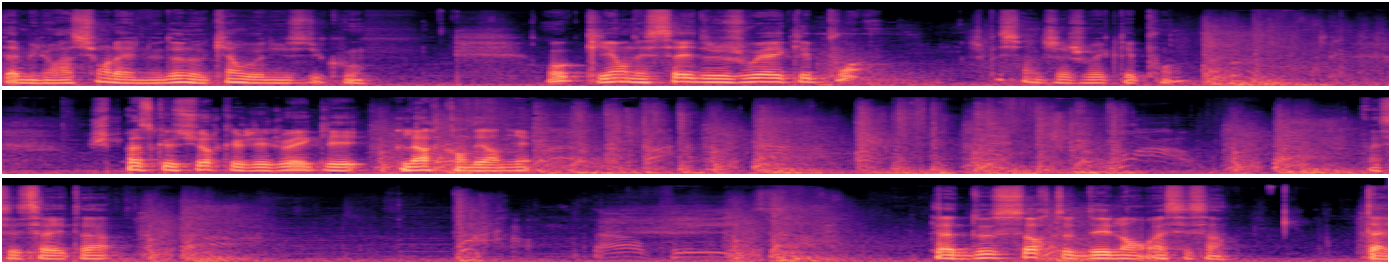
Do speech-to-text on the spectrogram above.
d'amélioration. Là, elle ne donne aucun bonus du coup. Ok, on essaye de jouer avec les points. Je sais pas si on a déjà joué avec les points. Je suis presque sûr que j'ai joué avec les l'arc en dernier. Ah, c'est ça, état. T'as deux sortes d'élan. Ouais, c'est ça. T'as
